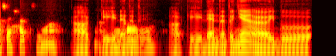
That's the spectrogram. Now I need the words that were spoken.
sehat semua. Oke, dan tentu oke, dan tentunya, eee, Ibu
